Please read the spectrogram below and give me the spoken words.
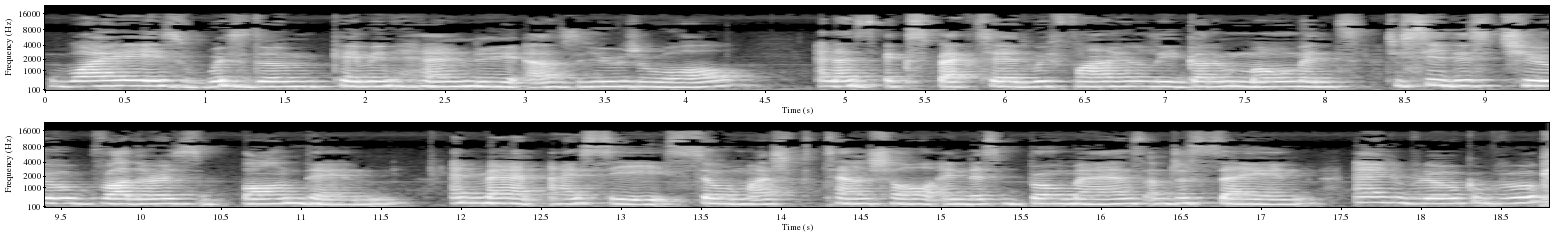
Why his wisdom came in handy as usual. And as expected, we finally got a moment to see these two brothers bonding. And man, I see so much potential in this bromance, I'm just saying. And Brooke, Brooke,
